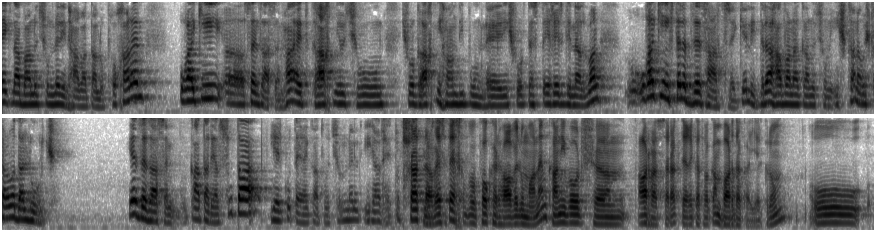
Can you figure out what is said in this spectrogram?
մեկնաբանություններին հավատալու փոխարեն ուղղակի սենց ասեմ, հա, այդ գախտնիություն, ինչ որ գախտնի հանդիպումներ, ինչ որ տես տեղեր գնալ, բան, ուղղակի ինքներդ ձեզ հարցրեք, էլի, դրա հավանականությունը ինչքան է, ինչքանով է դա լուրջ։ Ես ձեզ ասեմ, կատարյալ սուտա երկու տեղեկատվությունն էլ իրար հետ։ Շատ լավ, այստեղ փոքր հավելում անեմ, քանի որ առհասարակ տեղեկատվական բարդակ է երկրում ու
